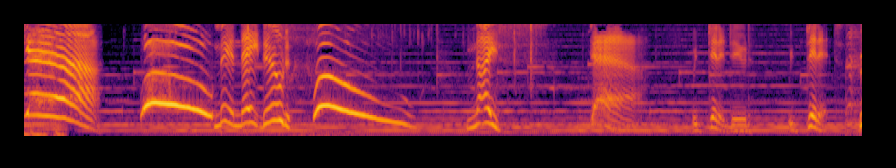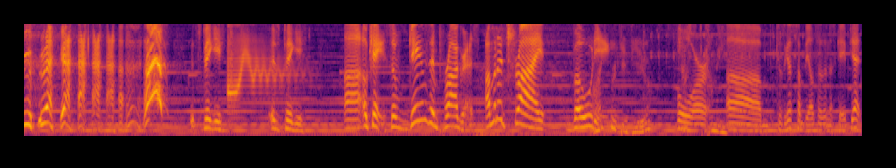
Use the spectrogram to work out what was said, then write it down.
Yeah! Woo! Me and Nate, dude. Woo! Nice. Yeah. We did it, dude. We did it. Ah! It's Piggy. It's Piggy. Uh, okay, so games in progress. I'm gonna try voting for Just come here. um because I guess somebody else hasn't escaped yet.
